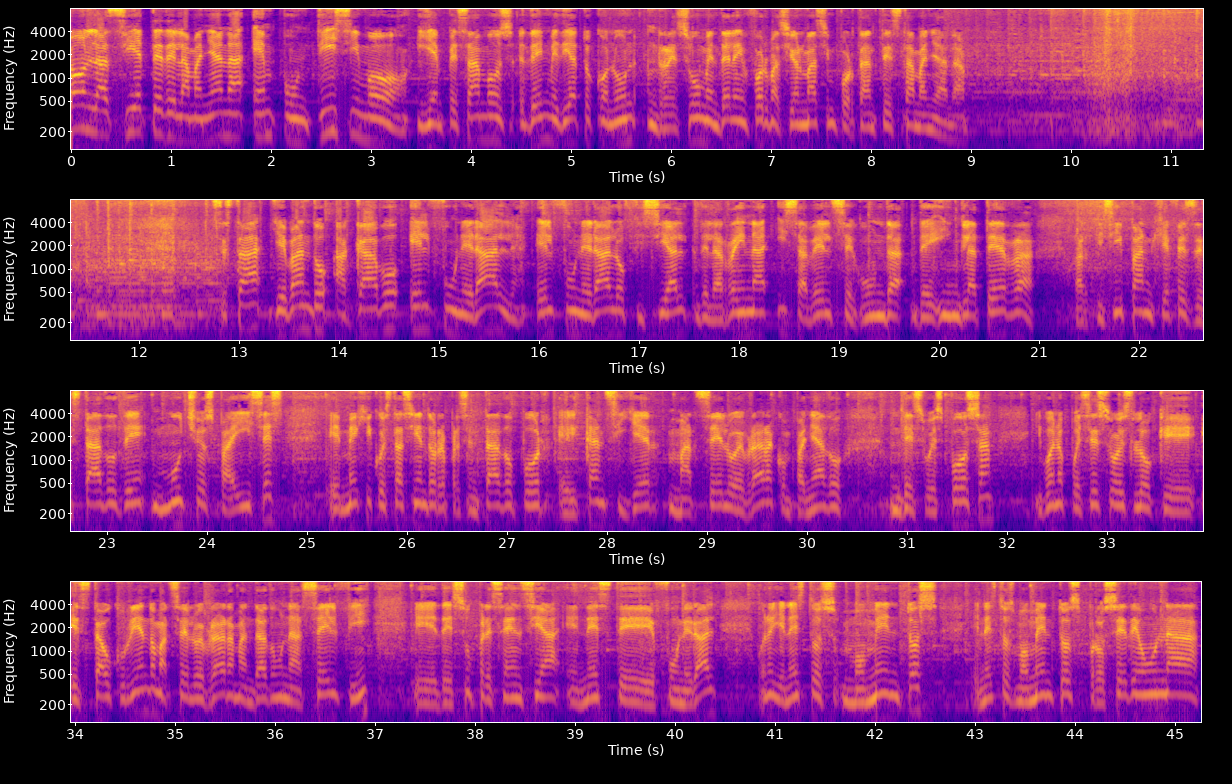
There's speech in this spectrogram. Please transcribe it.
Son las 7 de la mañana en puntísimo y empezamos de inmediato con un resumen de la información más importante esta mañana. Se está llevando a cabo el funeral, el funeral oficial de la reina Isabel II de Inglaterra. Participan jefes de Estado de muchos países. En México está siendo representado por el canciller Marcelo Ebrard, acompañado de su esposa. Y bueno, pues eso es lo que está ocurriendo. Marcelo Ebrard ha mandado una selfie eh, de su presencia en este funeral. Bueno, y en estos momentos, en estos momentos procede una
